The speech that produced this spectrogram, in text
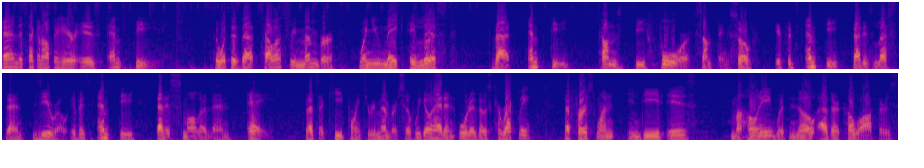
and the second author here is Empty. So what does that tell us? Remember, when you make a list, that empty comes before something. So if, if it's empty, that is less than 0. If it's empty, that is smaller than A. So that's a key point to remember. So if we go ahead and order those correctly, the first one indeed is Mahoney with no other co-authors,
